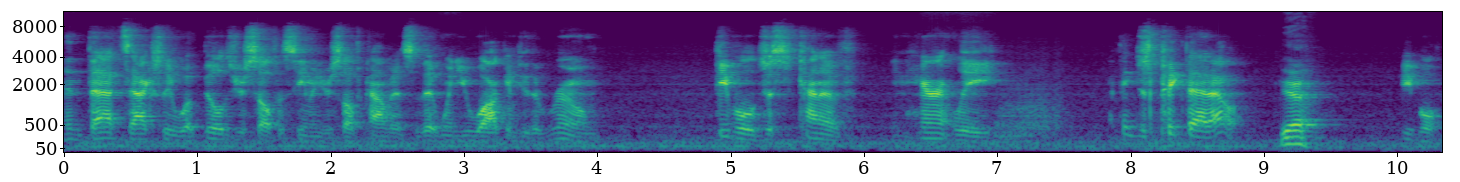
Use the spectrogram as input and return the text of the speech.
and that's actually what builds your self-esteem and your self-confidence. So that when you walk into the room, people just kind of inherently, I think, just pick that out. Yeah. People.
